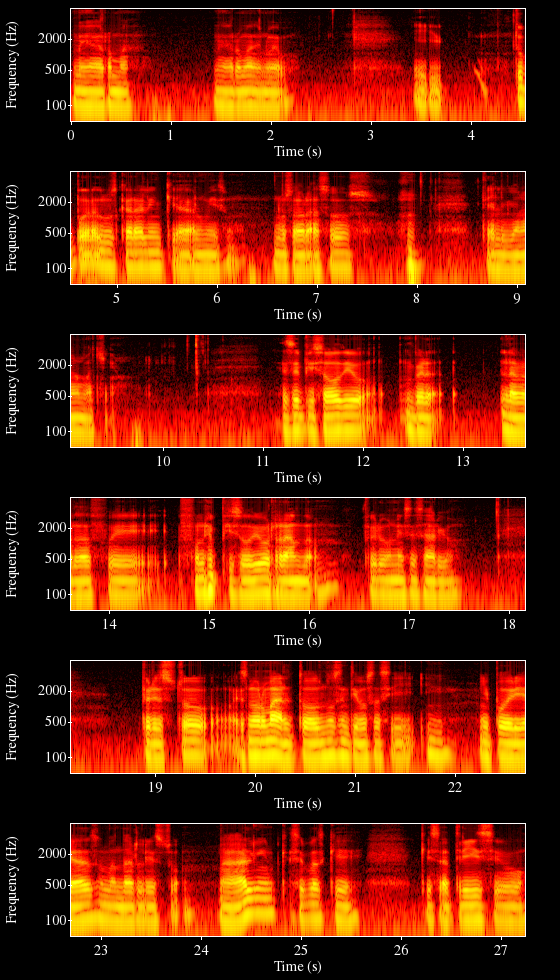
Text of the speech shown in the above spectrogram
me arma, me arma de nuevo. Y tú podrás buscar a alguien que haga lo mismo. Los abrazos te alivian al machín. Ese episodio, la verdad fue, fue un episodio random, pero necesario. Pero esto es normal, todos nos sentimos así y, y podrías mandarle esto a alguien que sepas que, que está triste o,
